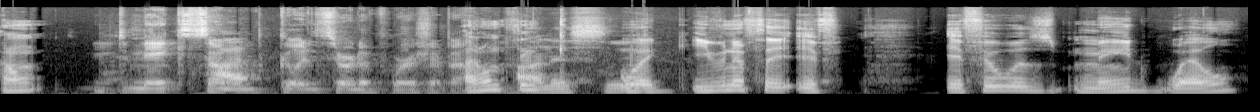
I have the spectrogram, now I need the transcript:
I don't to make some I- good sort of worship? I don't think Honestly- like even if they if if it was made well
